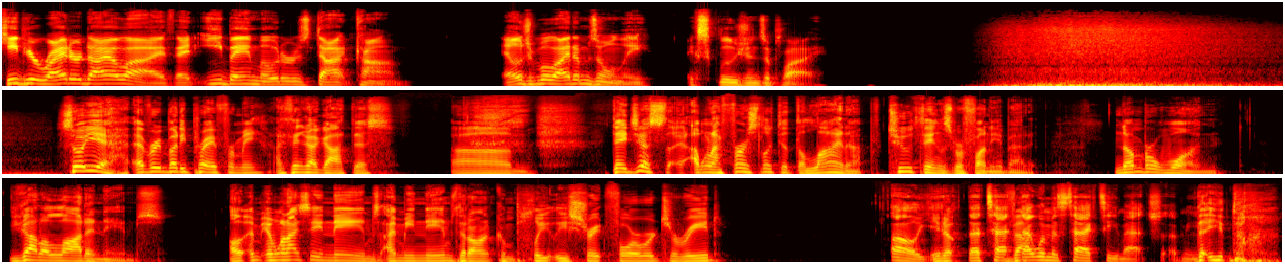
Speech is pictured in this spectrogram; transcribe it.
Keep your ride or die alive at ebaymotors.com. Eligible items only, exclusions apply. So yeah, everybody pray for me. I think I got this. Um, they just when I first looked at the lineup, two things were funny about it. Number one, you got a lot of names, Uh, and when I say names, I mean names that aren't completely straightforward to read. Oh yeah, You know, that ta- Val- that women's tag team match. I mean, the, the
